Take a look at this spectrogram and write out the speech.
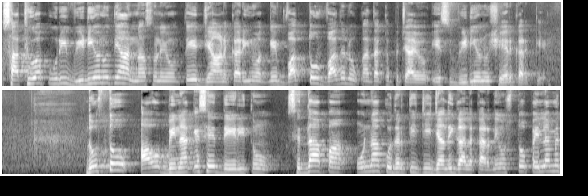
ਸਾਥੀਓ ਆ ਪੂਰੀ ਵੀਡੀਓ ਨੂੰ ਧਿਆਨ ਨਾਲ ਸੁਣਿਓ ਤੇ ਜਾਣਕਾਰੀ ਨੂੰ ਅੱਗੇ ਵੱਧ ਤੋਂ ਵੱਧ ਲੋਕਾਂ ਤੱਕ ਪਹੁੰਚਾਇਓ ਇਸ ਵੀਡੀਓ ਨੂੰ ਸ਼ੇਅਰ ਕਰਕੇ। ਦੋਸਤੋ, ਆਓ ਬਿਨਾਂ ਕਿਸੇ ਦੇਰੀ ਤੋਂ ਸਿੱਧਾ ਆਪਾਂ ਉਹਨਾਂ ਕੁਦਰਤੀ ਚੀਜ਼ਾਂ ਦੀ ਗੱਲ ਕਰਦੇ ਹਾਂ। ਉਸ ਤੋਂ ਪਹਿਲਾਂ ਮੈਂ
